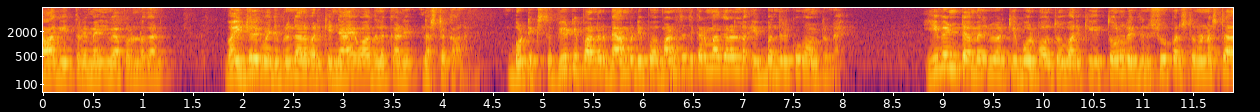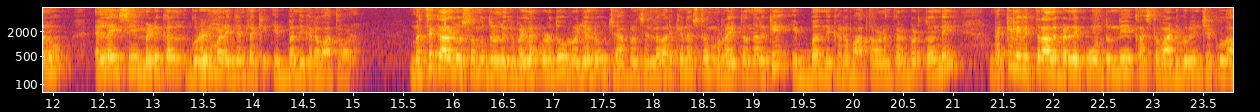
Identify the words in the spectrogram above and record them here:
రాగి ఇత్తడి మైనింగ్ వ్యాపారంలో కానీ వైద్యులకు వైద్య బృందాల వారికి న్యాయవాదులకు కానీ నష్టకాలం. Boutiques beauty parlour bamboo depot బాణసంచ కర్మాగారంలో ఇబ్బందులు ఎక్కువగా ఉంటున్నాయి. ఈవెంట్ మేనేజ్ వారికి బోర్బాల్తో వారికి తోలు రెగ్జిన్ షూ పరిశ్రమ నష్టాలు ఎల్ఐసి మెడికల్ గృహిణి ఏజెంట్లకి ఇబ్బందికర వాతావరణం. మత్స్యకారులు సముద్రంలోకి వెళ్ళకూడదు రొయ్యలు చేపలు చెల్ల వారికి నష్టం రైతన్నలకి ఇబ్బందికర వాతావరణం కనబడుతోంది. నకిలీ విత్తనాల బెడద ఎక్కువ ఉంటుంది కాస్త వాటి గురించి ఎక్కువగా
